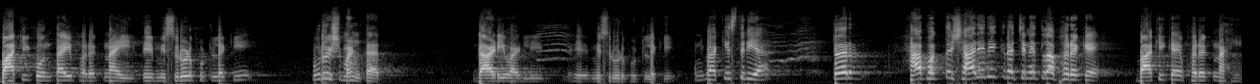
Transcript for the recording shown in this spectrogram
बाकी कोणताही फरक नाही. ते मिसरूड फुटलं की पुरुष म्हणतात. दाढी वाढली हे मिसरूड फुटलं की. आणि बाकी स्त्रिया. तर हा फक्त शारीरिक रचनेतला फरक आहे. बाकी काही फरक नाही.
